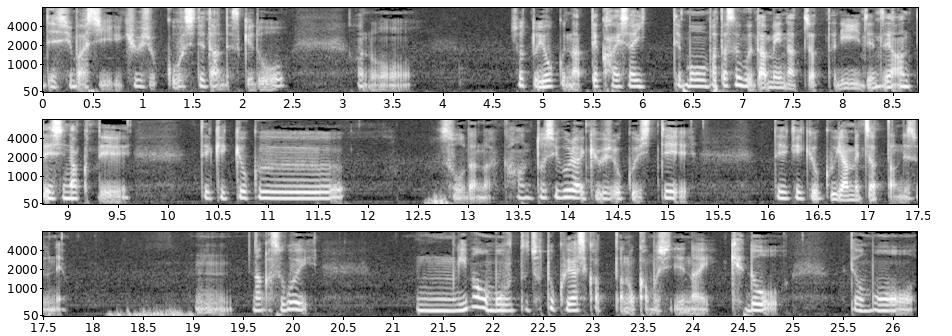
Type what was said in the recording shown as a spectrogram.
でしばし休職をしてたんですけどあのちょっと良くなって会社行ってもまたすぐダメになっちゃったり全然安定しなくて。で結局そうだな。半年ぐらい休職してで結局辞めちゃったんですよね。うん、なんかすごい、うん、今思うとちょっと悔しかったのかもしれないけどでもも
